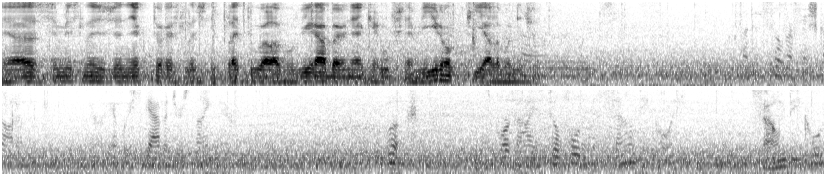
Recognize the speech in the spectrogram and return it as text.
Ja si myslím, že niektoré slečny pletú alebo vyrábajú nejaké ručné výrobky alebo niečo. Still holding a sound decoy. Sound decoy?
